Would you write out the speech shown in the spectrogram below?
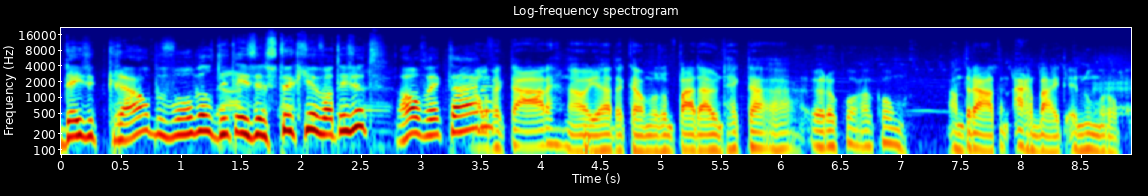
deze kraal bijvoorbeeld? Dit is een stukje, wat is het? Half hectare? Half hectare, nou ja, daar kan wel zo'n paar duizend hectare eh, euro komen. Aan draad en arbeid en noem maar op.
